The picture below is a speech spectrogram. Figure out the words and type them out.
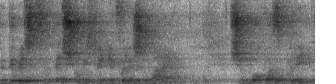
не дивлячись на те, що ми сьогодні переживаємо, щоб Бог вас беріг.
